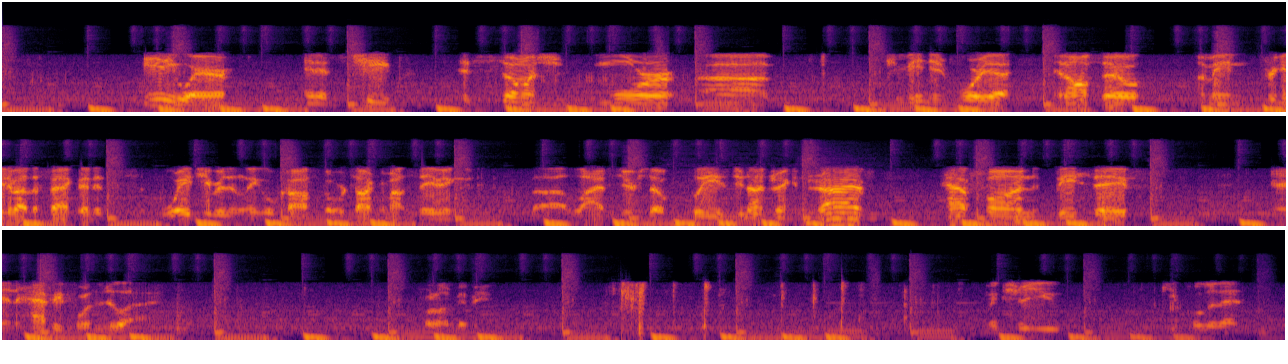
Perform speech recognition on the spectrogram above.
anywhere, and it's cheap. It's so much more uh, convenient for you, and also, I mean, forget about the fact that it's way cheaper than legal costs. But we're talking about saving uh, lives here. So please do not drink and drive. Have fun. Be safe. And happy Fourth of July. Hold on, baby. Make sure you keep hold of that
